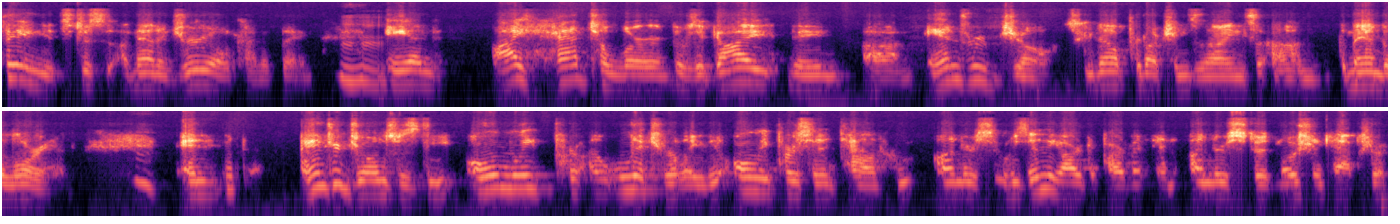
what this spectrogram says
thing. It's just a managerial kind of thing. Mm-hmm. And I had to learn. There was a guy named um, Andrew Jones who now production designs um, The Mandalorian, mm-hmm. and Andrew Jones was the only, literally the only person in town who understood, who was in the art department and understood motion capture.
